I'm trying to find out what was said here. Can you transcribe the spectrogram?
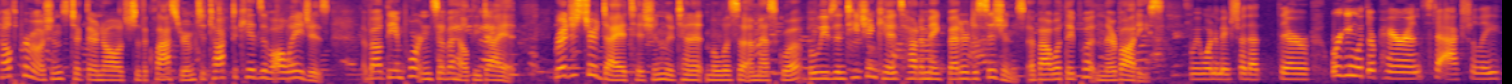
Health Promotions took their knowledge to the classroom to talk to kids of all ages about the importance of a healthy diet. Registered dietitian Lieutenant Melissa Amesqua believes in teaching kids how to make better decisions about what they put in their bodies. We want to make sure that they're working with their parents to actually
